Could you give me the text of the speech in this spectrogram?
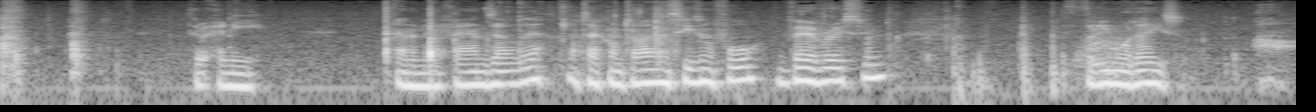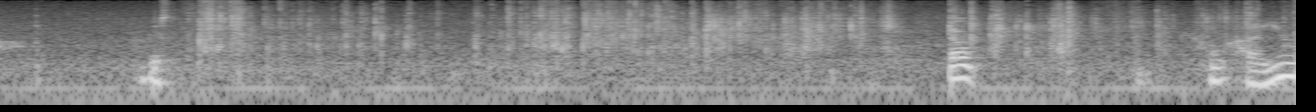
If there are any anime fans out there, Attack on Titan season four, very very soon. Three more days. August. Nope. Who are you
